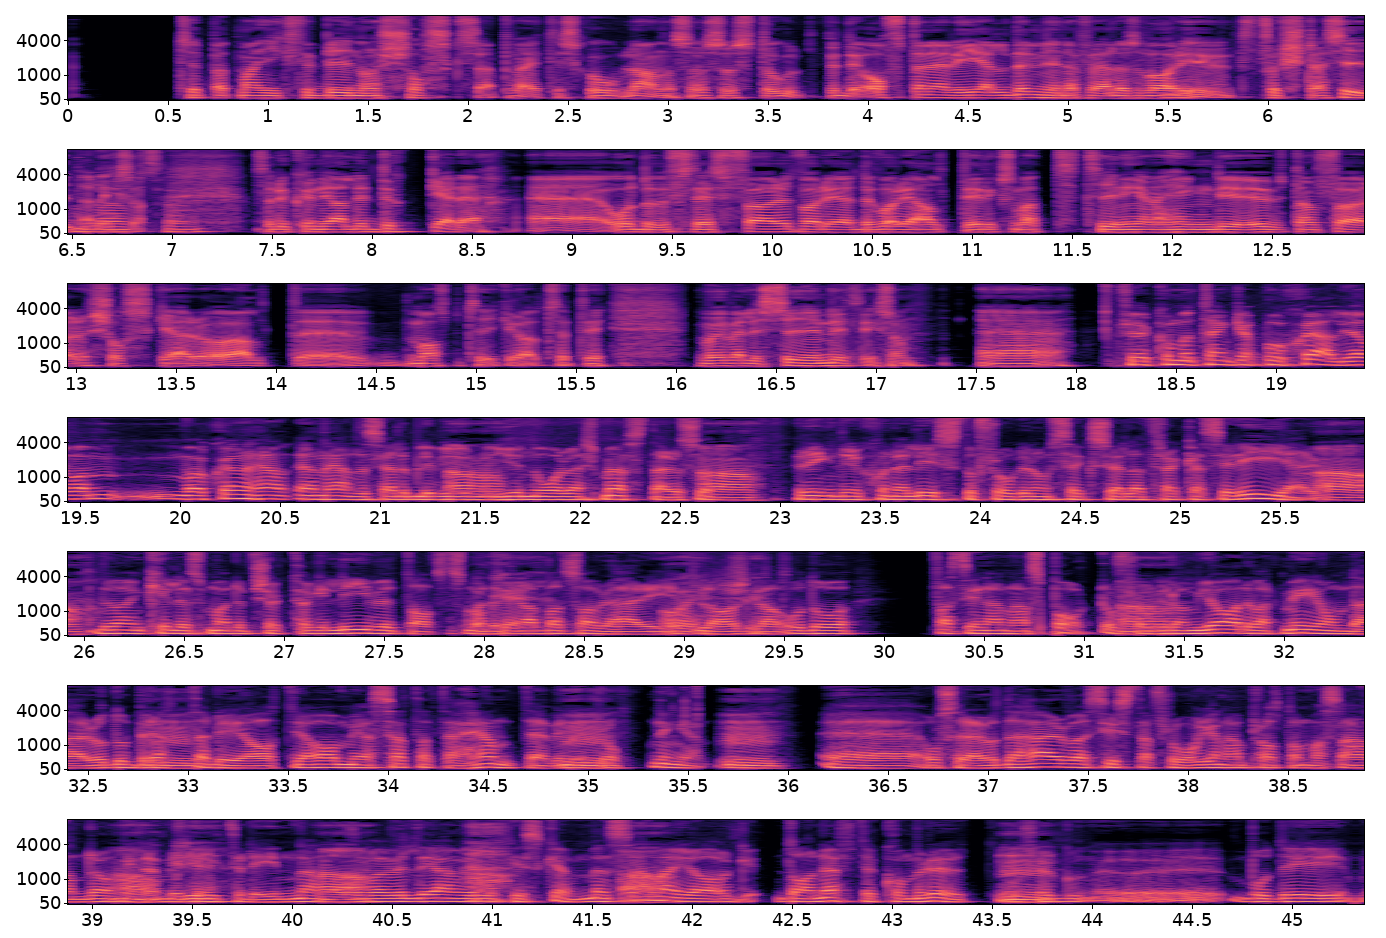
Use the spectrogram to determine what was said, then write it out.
typ att man gick förbi någon kiosk så här, på väg till skolan och så, så stod, det, ofta när det gällde mina föräldrar så var det ju första sidan liksom. Så du kunde ju aldrig ducka det. Eh, och då, förut var det, det var det alltid liksom att tidningarna hängde utanför kioskar och allt, eh, matbutiker och allt. Så det, det, var ju väldigt synligt liksom. Eh, för jag kommer att tänka på själv, jag var, var själv en händelse, jag hade blivit uh. juniorvärldsmästare och så uh. ringde en journalist och frågade om sexuella trakasserier. Uh. Det var en kille som hade försökt ta livet av sig, som okay. hade drabbats av det här i Oj, ett lag. Och då fast i en annan sport. Och frågade om jag hade varit med om det här och då mm. berättade mm. jag att ja, jag har sett att det har hänt även mm. i brottningen. Mm. Eh, och, sådär. och det här var sista frågan, han pratade om massa andra, om ah, mina okay. meriter innan. Ah. Så det var väl det han ville fiska. Men sen ah. när jag dagen efter kommer ut, och så, uh, bodde i,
